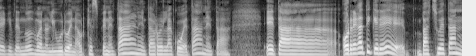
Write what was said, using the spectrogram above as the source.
egiten dut, bueno, liburuen aurkezpenetan, eta horrelakoetan, eta eta horregatik ere batzuetan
